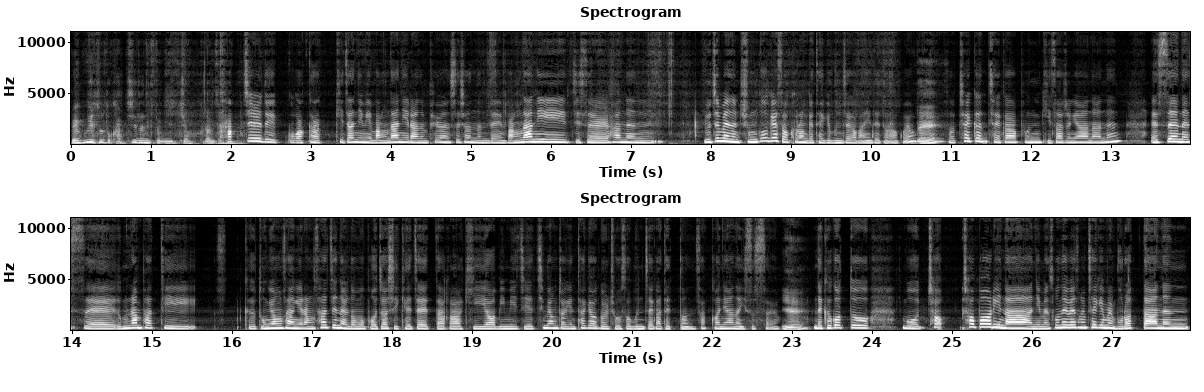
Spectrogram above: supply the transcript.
외국에서도 갑질은 좀 있죠 그런 사람. 갑질도 있고 아까 기자님이 망나니라는 표현 쓰셨는데 망나니 짓을 하는 요즘에는 중국에서 그런 게 되게 문제가 많이 되더라고요. 네. 그래서 최근 제가 본 기사 중에 하나는 SNS에 음란 파티 그 동영상이랑 사진을 너무 버젓이 게재했다가 기업 이미지에 치명적인 타격을 줘서 문제가 됐던 사건이 하나 있었어요. 예. 근데 그것도 뭐 처, 처벌이나 아니면 손해배상 책임을 물었다는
